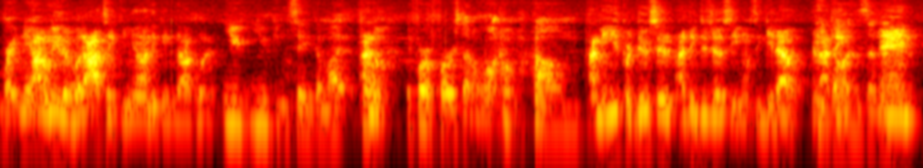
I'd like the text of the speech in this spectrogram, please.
right now. I don't either, but I'll take Yannick and Ngakoue. you you can take him. I for, I know. If for a first, I don't want him. Um, I mean, he's producing. I think it's just he wants to get out, and he I think does, and, And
